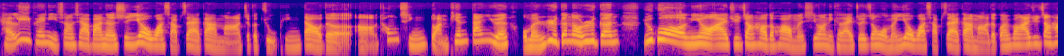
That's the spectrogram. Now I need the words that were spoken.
凯莉陪你上下班呢，是又 What's Up 在干嘛？这个主频道的啊通勤短片单元，我们日更哦日更。如果你有 IG 账号的话，我们希望你可以来追踪我们又 What's Up 在干嘛的官方 IG 账号。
